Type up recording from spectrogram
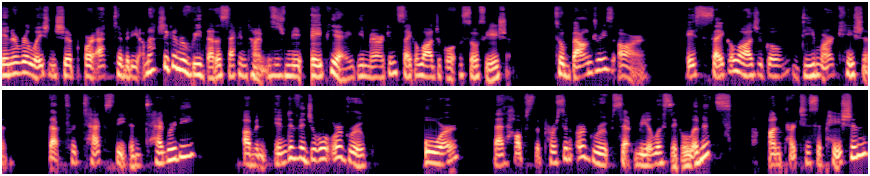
in a relationship or activity. I'm actually going to read that a second time. This is from the APA, the American Psychological Association. So boundaries are a psychological demarcation that protects the integrity of an individual or group, or that helps the person or group set realistic limits on participation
